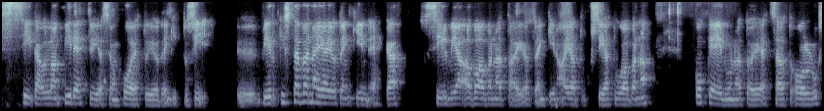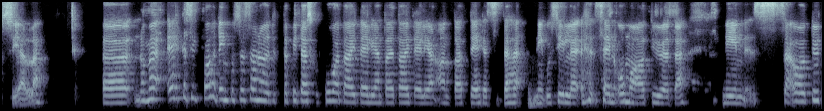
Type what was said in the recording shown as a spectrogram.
siitä ollaan pidetty ja se on koettu jotenkin tosi virkistävänä ja jotenkin ehkä silmiä avaavana tai jotenkin ajatuksia tuovana kokeiluna toi, että sä oot ollut siellä. No mä ehkä sitten pohdin, kun sä sanoit, että pitäisikö kuvataiteilijan tai taiteilijan antaa tehdä sitä niin kuin sille, sen omaa työtä, niin sä oot nyt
